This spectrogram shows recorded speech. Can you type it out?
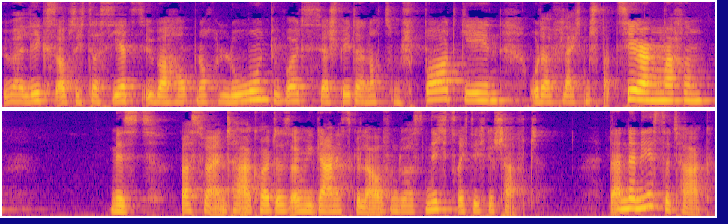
überlegst, ob sich das jetzt überhaupt noch lohnt. Du wolltest ja später noch zum Sport gehen oder vielleicht einen Spaziergang machen. Mist, was für ein Tag, heute ist irgendwie gar nichts gelaufen, du hast nichts richtig geschafft. Dann der nächste Tag.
